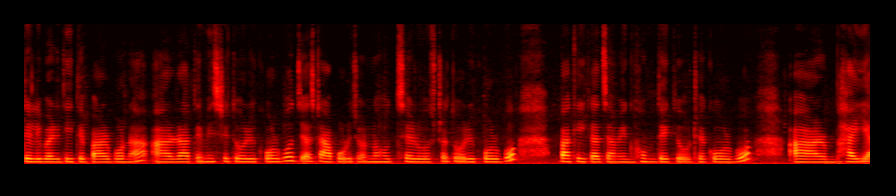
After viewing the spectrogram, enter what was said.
ডেলিভারি দিতে পারব না। আর রাতে মিষ্টি তৈরি করব জাস্ট আপুর জন্য হচ্ছে রোস্টটা তৈরি করব। বাকি কাজ আমি ঘুম থেকে উঠে করব। আর ভাইয়া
